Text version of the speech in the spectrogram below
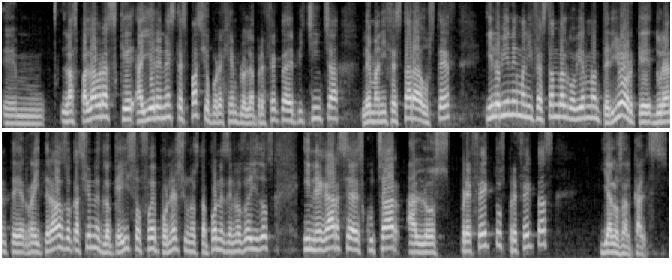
em, las palabras que ayer en este espacio, por ejemplo, la prefecta de Pichincha le manifestara a usted y le vienen manifestando al gobierno anterior, que durante reiteradas ocasiones lo que hizo fue ponerse unos tapones en los oídos y negarse a escuchar a los prefectos, prefectas y a los alcaldes.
